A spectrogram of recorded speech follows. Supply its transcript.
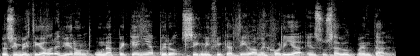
los investigadores vieron una pequeña pero significativa mejoría en su salud mental.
